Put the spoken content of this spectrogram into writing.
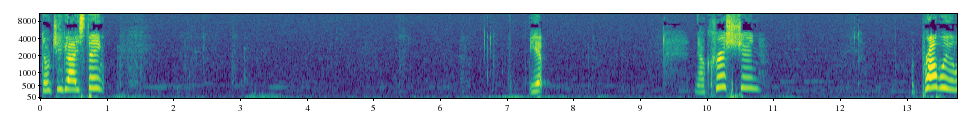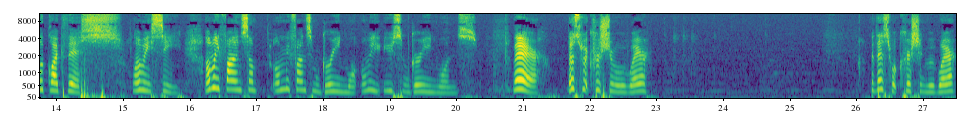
Don't you guys think? Yep. Now Christian would probably look like this. Let me see. Let me find some let me find some green one. Let me use some green ones. There. That's what Christian would wear. But that's what Christian would wear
